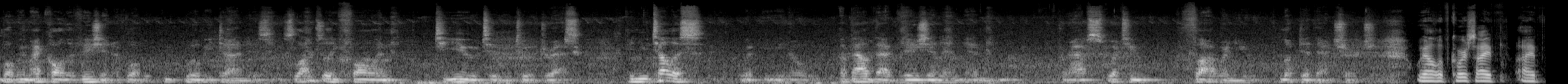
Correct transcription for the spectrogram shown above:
what we might call the vision of what will be done, is, is largely fallen to you to, to address. Can you tell us what, you know about that vision and, and perhaps what you thought when you looked at that church? Well, of course, I've I've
